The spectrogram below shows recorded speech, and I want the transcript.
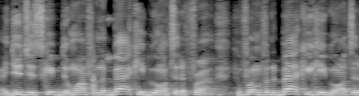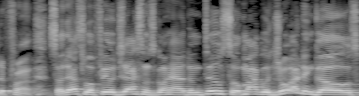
and you just keep the one from the back keep going to the front. From from the back, you keep going to the front. So that's what Phil Jackson was to have them do. So Michael Jordan goes.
